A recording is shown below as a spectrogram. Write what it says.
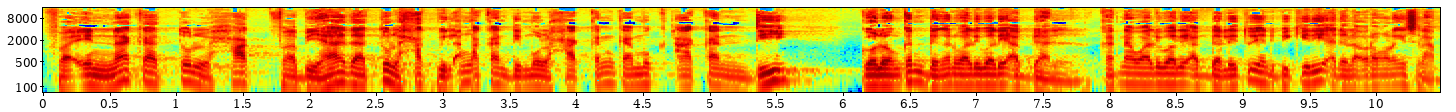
fa innaka tulhaq fa bihadza tulhaq bil akan dimulhaqkan kamu akan digolongkan dengan wali-wali abdal. Karena wali-wali abdal itu yang dipikiri adalah orang-orang Islam.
